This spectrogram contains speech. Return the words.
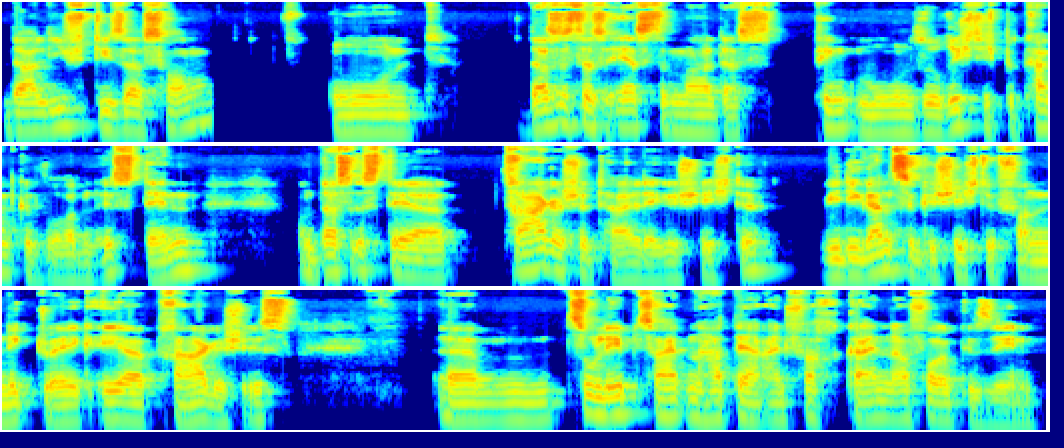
Da lief dieser Song und das ist das erste Mal, dass Pink Moon so richtig bekannt geworden ist, denn, und das ist der tragische Teil der Geschichte, wie die ganze Geschichte von Nick Drake eher tragisch ist, ähm, zu Lebzeiten hat er einfach keinen Erfolg gesehen.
